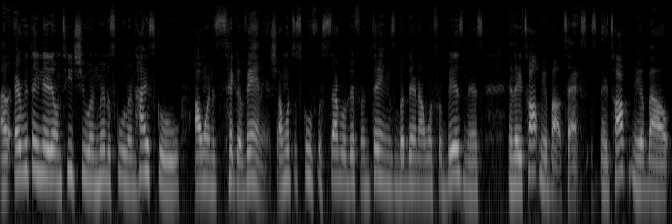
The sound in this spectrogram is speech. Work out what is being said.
Uh, everything they don't teach you in middle school and high school, I wanted to take advantage. I went to school for several different things, but then I went for business, and they taught me about taxes. They taught me about,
